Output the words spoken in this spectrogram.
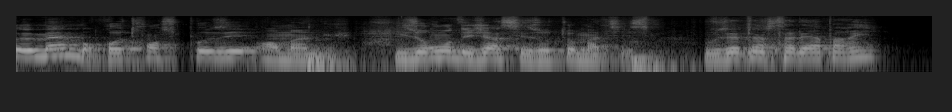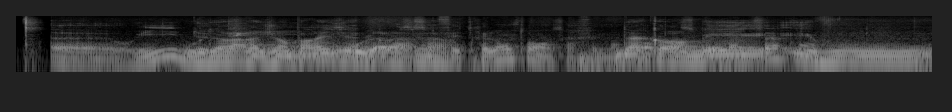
eux-mêmes retransposer en main nue. Ils auront déjà ces automatismes. Vous êtes installé à Paris? Euh, oui, Ou dans la région parisienne, là là, ça ça. fait très longtemps. Ça fait D'accord, mais 25 ans. et vous,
